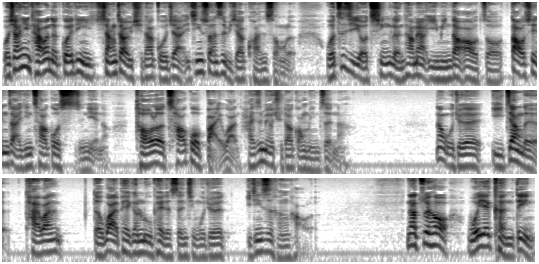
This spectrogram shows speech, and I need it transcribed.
我相信台湾的规定，相较于其他国家，已经算是比较宽松了。我自己有亲人，他们要移民到澳洲，到现在已经超过十年了。投了超过百万，还是没有取到公民证啊？那我觉得以这样的台湾的外配跟陆配的申请，我觉得已经是很好了。那最后我也肯定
